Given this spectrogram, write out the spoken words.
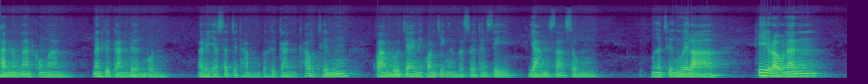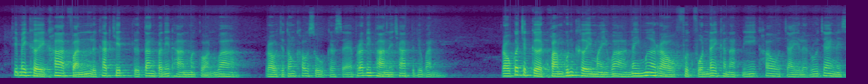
ทันอำนาจของมารนั่นคือการเดินบนอริยสัจธรรมก็คือการเข้าถึงความรู้แจ้งในความจริงอันประเสริฐทั้งสี่อย่างสะสม เมื่อถึงเวลาที่เรานั้นที่ไม่เคยคาดฝันหรือคาดคิดหรือตั้งปณิธานมาก่อนว่า เราจะต้องเข้าสู่กระแสพระนิพพานในชาติปัจจุบัน เราก็จะเกิดความคุ้นเคยใหม่ว่า ในเมื่อเราฝึกฝนได้ขนาดนี้เข้าใจและรู้แจ้งในส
